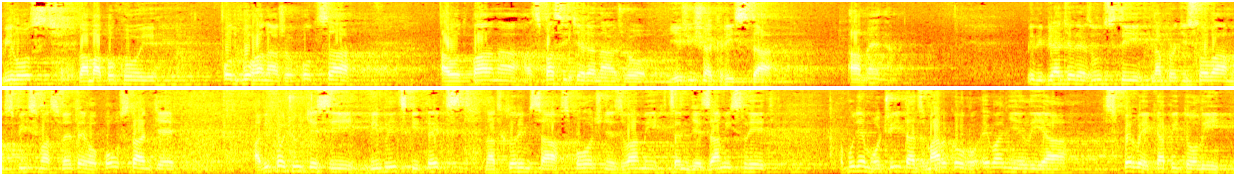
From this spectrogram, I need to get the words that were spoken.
Milosť vám a pokoj od Boha nášho Otca a od Pána a Spasiteľa nášho Ježiša Krista. Amen. Milí priatelia z úcty, naproti slovám z písma svätého povstante a vypočujte si biblický text, nad ktorým sa spoločne s vami chcem dnes zamyslieť a budem ho čítať z Markovho Evanielia z prvej kapitoly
